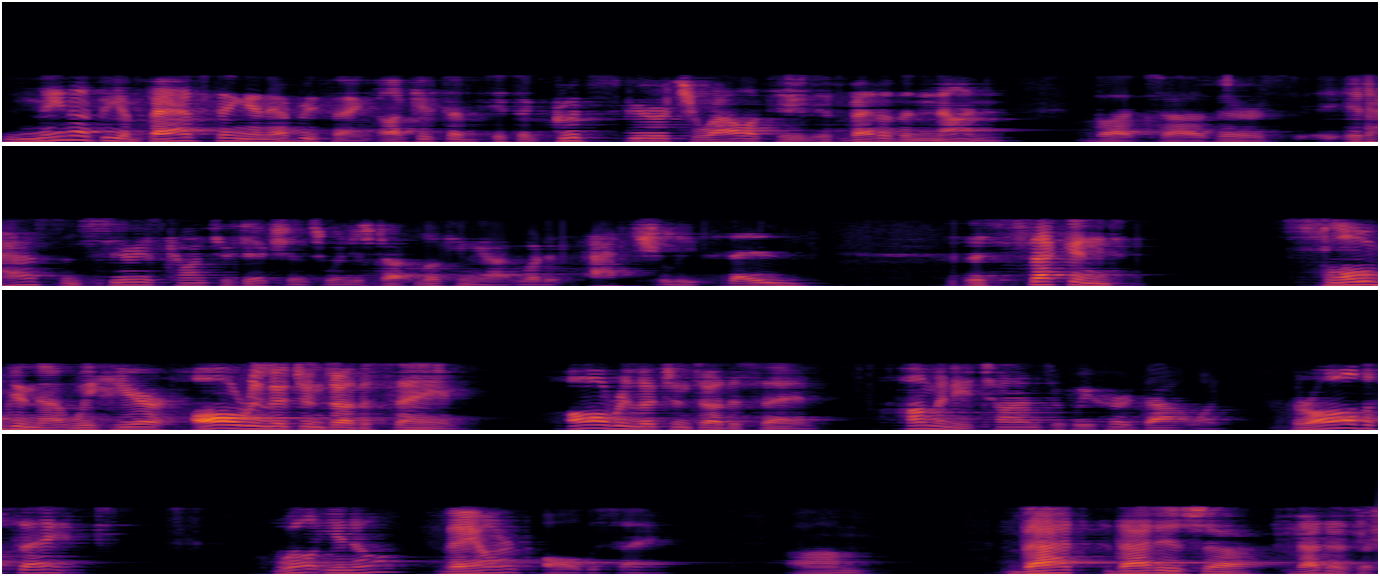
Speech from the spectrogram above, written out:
It may not be a bad thing in everything. Like it's a, it's a good spirituality. It's better than none. But uh, there's, it has some serious contradictions when you start looking at what it actually says. The second slogan that we hear, all religions are the same. All religions are the same. How many times have we heard that one? They're all the same. Well, you know, they aren't all the same. Um, that that is a, that is a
